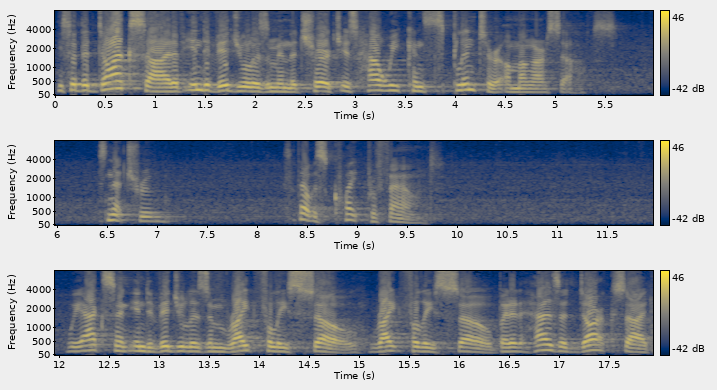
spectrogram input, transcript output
He said the dark side of individualism in the church is how we can splinter among ourselves. Isn't that true? So that was quite profound. We accent individualism, rightfully so, rightfully so, but it has a dark side.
